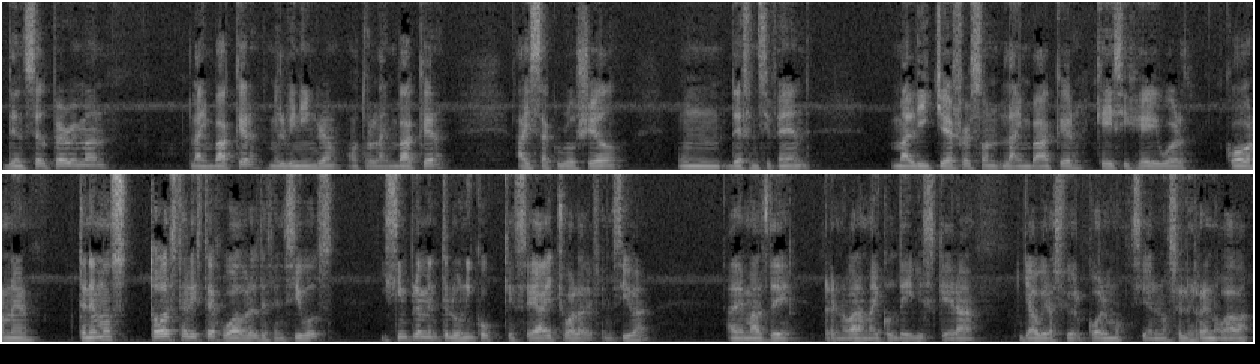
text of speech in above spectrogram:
Denzel Perryman, linebacker. Melvin Ingram, otro linebacker. Isaac Rochelle, un defensive end. Malik Jefferson, linebacker. Casey Hayward, corner. Tenemos toda esta lista de jugadores defensivos y simplemente lo único que se ha hecho a la defensiva, además de renovar a Michael Davis, que era ya hubiera sido el colmo si él no se le renovaba,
